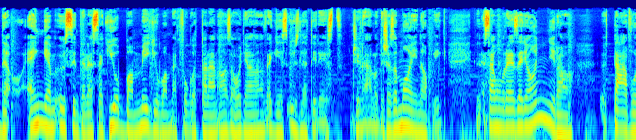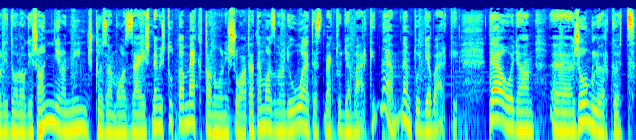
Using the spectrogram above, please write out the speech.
de engem őszinte leszek, jobban, még jobban megfogott talán az, ahogyan az egész üzleti részt csinálod, és ez a mai napig. Számomra ez egy annyira távoli dolog, és annyira nincs közöm hozzá, és nem is tudtam megtanulni soha. Tehát nem az van, hogy jó, hát ezt meg tudja bárki. Nem, nem tudja bárki. Te ahogyan uh, zsonglőrködsz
